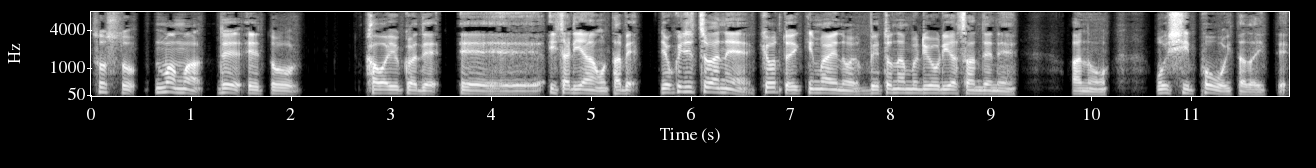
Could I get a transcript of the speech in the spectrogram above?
そうそう。まあまあ。で、えっ、と、川床で、えーイタリアンを食べ、翌日はね、京都駅前のベトナム料理屋さんでね、あの、美味しいポーをいただいて、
